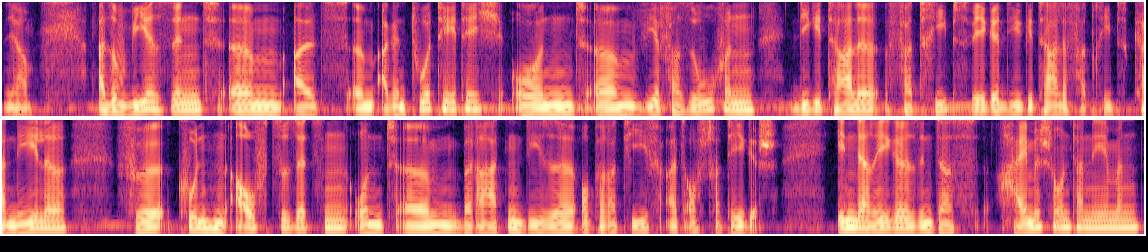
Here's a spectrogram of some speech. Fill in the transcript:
Ja, also wir sind ähm, als ähm, Agentur tätig und ähm, wir versuchen digitale Vertriebswege, digitale Vertriebskanäle für Kunden aufzusetzen und ähm, beraten diese operativ als auch strategisch. In der Regel sind das heimische Unternehmen,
